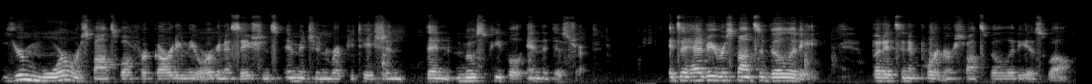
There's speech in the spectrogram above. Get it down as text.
you're more responsible for guarding the organization's image and reputation than most people in the district. It's a heavy responsibility, but it's an important responsibility as well.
